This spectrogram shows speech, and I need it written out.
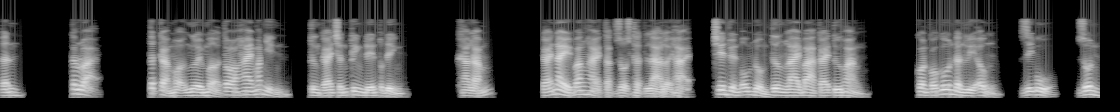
Ân. Các loại. Tất cả mọi người mở to hai mắt nhìn từng cái chấn kinh đến tột đỉnh. Khá lắm. Cái này băng hải tặc rột thật là lợi hại trên thuyền ôm đồm tương lai ba cái tứ hoàng. Còn có golden lee ổng dị john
